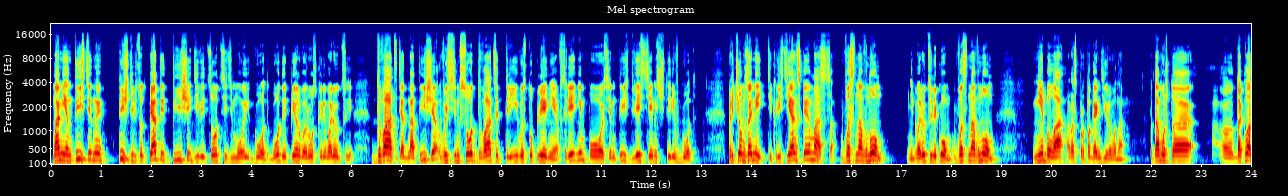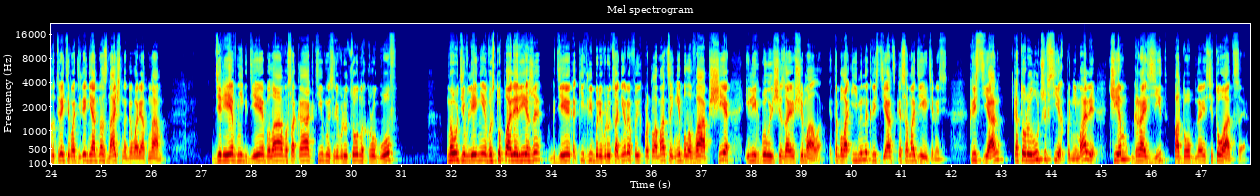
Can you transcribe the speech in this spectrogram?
момент истины, 1905-1907 год, годы Первой русской революции. 21 823 выступления, в среднем по 7274 в год. Причем, заметьте, крестьянская масса в основном, не говорю целиком, в основном не была распропагандирована. Потому что э, доклады третьего отделения однозначно говорят нам, деревни, где была высока активность революционных кругов, на удивление, выступали реже, где каких-либо революционеров и их прокламаций не было вообще или их было исчезающе мало. Это была именно крестьянская самодеятельность. Крестьян, которые лучше всех понимали, чем грозит подобная ситуация.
